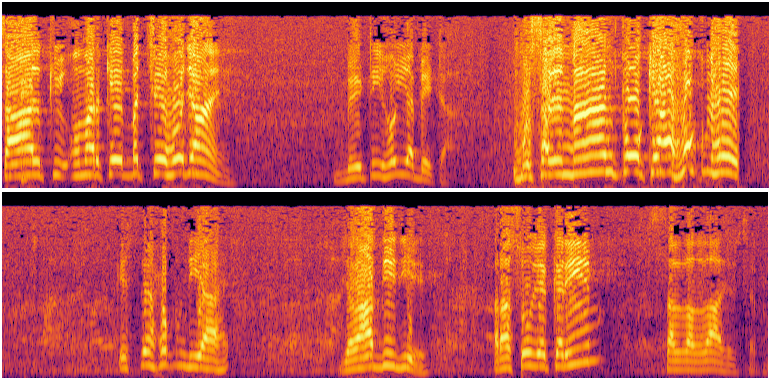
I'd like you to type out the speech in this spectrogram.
سال کی عمر کے بچے ہو جائیں۔ بیٹی ہو یا بیٹا؟ مسلمان کو کیا حکم ہے؟ کس نے حکم دیا ہے؟ جواب دیجیے رسول کریم صلی اللہ علیہ وسلم۔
